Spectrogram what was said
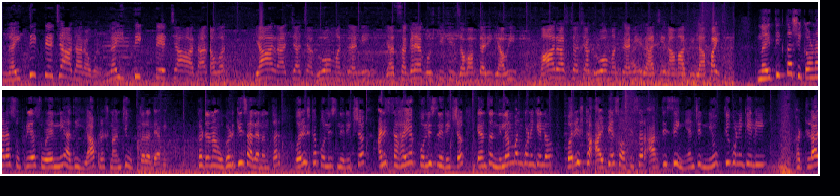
नैतिकतेच्या आधारावर नैतिकतेच्या आधारावर या राज्याच्या गृहमंत्र्यांनी या सगळ्या गोष्टीची जबाबदारी घ्यावी. महाराष्ट्राच्या गृहमंत्र्यांनी राजीनामा दिला पाहिजे. नैतिकता शिकवणाऱ्या सुप्रिया सुळेंनी आधी या प्रश्नांची उत्तरं द्यावी. घटना उघडकीस आल्यानंतर वरिष्ठ पोलीस निरीक्षक आणि सहाय्यक पोलीस निरीक्षक यांचं निलंबन कोणी केलं? वरिष्ठ आयपीएस ऑफिसर आरती सिंग यांची नियुक्ती कोणी केली? खटला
